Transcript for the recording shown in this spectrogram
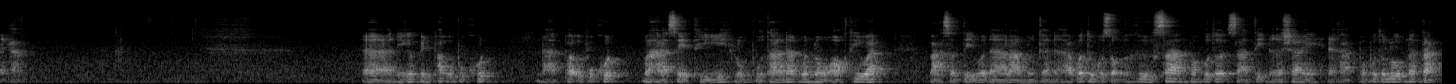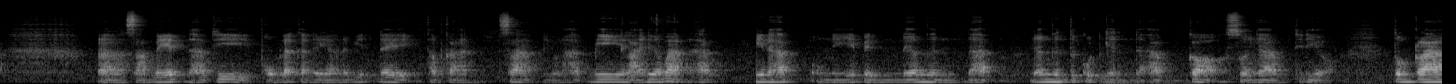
นะครับ อ่าอันนี้ก็เป็นพระอุปคุตนะครับพระอุปคุตมหาเศรษฐีหลวงปู่ทานาควโนออกที่วัดป่าสันติวนารามเหมือนกันนะครับ วัตถุประสงค์ก็คือสร้างพระพุทธสันติเนื้อชัยนะครับ พระพุทธรูปหน้าตักอ่าสามเมตรนะครับที่ผมและกันยานมิตรได้ทำการสร้างอยู่นะครับ มีหลายเนื้อมากนะครับ นี่นะครับองค์นี้เป็นเนื้อเงินนะครับ เนื้อเงินตะกุดเงินนะครับ ก็สวยงามทีเดียว ตรงกลาง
